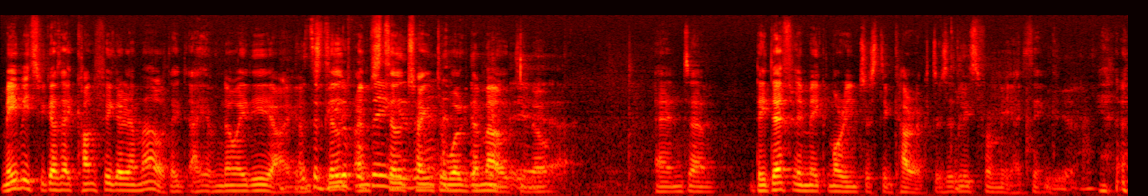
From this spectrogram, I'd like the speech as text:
maybe it's because i can't figure them out i, I have no idea I, i'm a still i'm thing, still trying it? to work them out you know Yeah. and um, they definitely make more interesting characters, at least for me, I think. Yeah.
